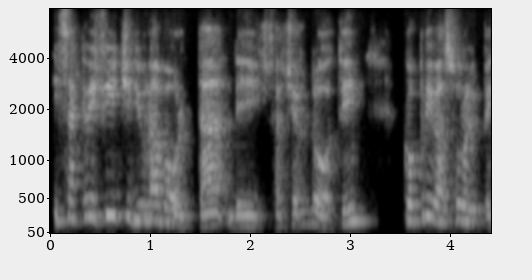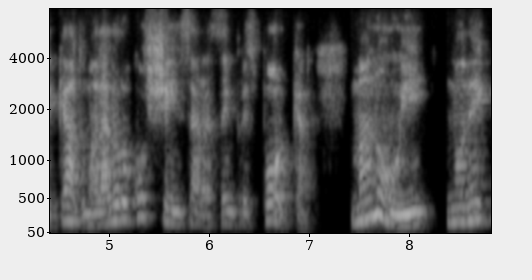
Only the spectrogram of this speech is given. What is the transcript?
i sacrifici di una volta dei sacerdoti copriva solo il peccato, ma la loro coscienza era sempre sporca. Ma noi non è,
